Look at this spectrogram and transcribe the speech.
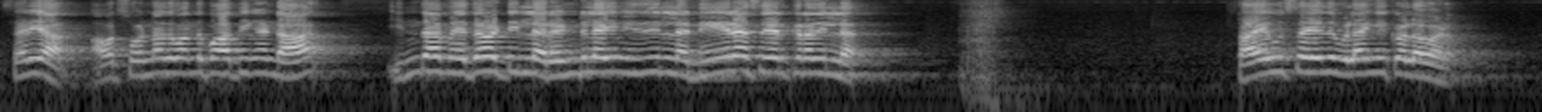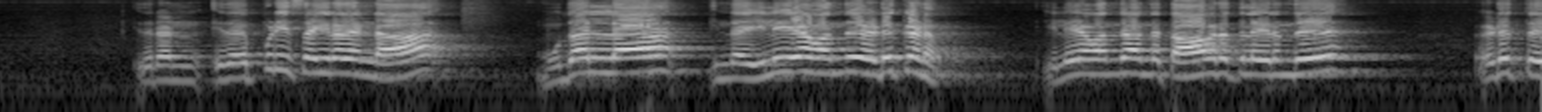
சரியா? அவர் சொன்னது வந்து பார்த்தீங்கன்னா இந்த மெதட் இல்லை ரெண்டுலையும் இது இல்லை நேராக சேர்க்கிறது இல்லை தயவு செய்து விளங்கிக் கொள்ள வேணும். இது ரெண்- இதை எப்படி செய்கிறதுண்டா? முதல்ல இந்த இலையை வந்து எடுக்கணும். இலையை வந்து அந்த தாவரத்தில் இருந்து எடுத்து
